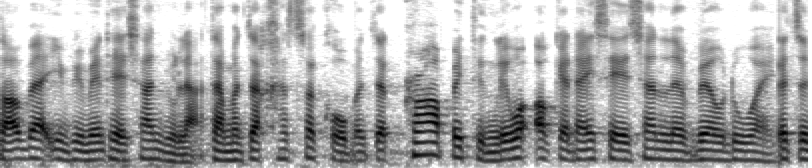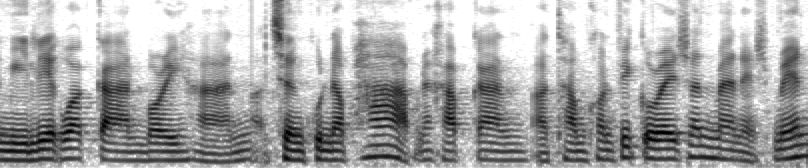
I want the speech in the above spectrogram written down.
ซอฟต์แวร์ implementation อยู่แล้ว แต่มันจะสโคมันจะครอบไปถึงเรียกว่า organization level ด้วย ก็จะมีเรียกว่าการบริหารเชิงคุณภาพนะครับ การทำ configuration management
